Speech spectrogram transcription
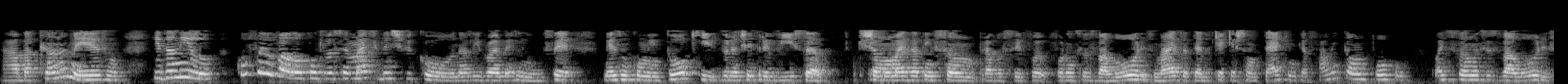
Ah, bacana mesmo. E Danilo, qual foi o valor com que você mais se identificou na Leroy Merlin? Você mesmo comentou que durante a entrevista o que chamou mais atenção para você foram seus valores, mais até do que a questão técnica. Fala então um pouco quais são esses valores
